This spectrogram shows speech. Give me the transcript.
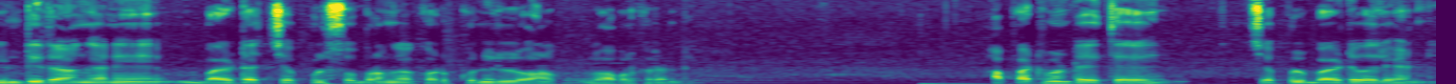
ఇంటి రాగానే బయట చెప్పులు శుభ్రంగా కడుక్కొని లో లోపలికి రండి. అపార్ట్మెంట్ అయితే చెప్పులు బయట వదిలేయండి.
